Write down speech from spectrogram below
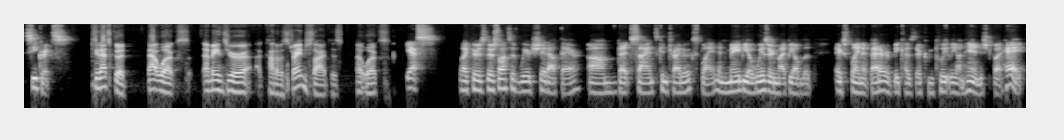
secrets. See, that's good. That works. That means you're kind of a strange scientist. That works. Yes. Like there's there's lots of weird shit out there um, that science can try to explain, and maybe a wizard might be able to explain it better because they're completely unhinged. But hey,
